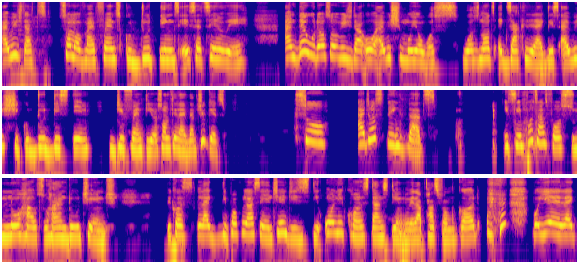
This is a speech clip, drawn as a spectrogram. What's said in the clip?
I wish that some of my friends could do things a certain way. And they would also wish that, oh, I wish Moyo was was not exactly like this. I wish she could do this thing differently or something like that. You get. So I just think that it's important for us to know how to handle change because like the popular saying change is the only constant thing well apart from god. But yeah like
